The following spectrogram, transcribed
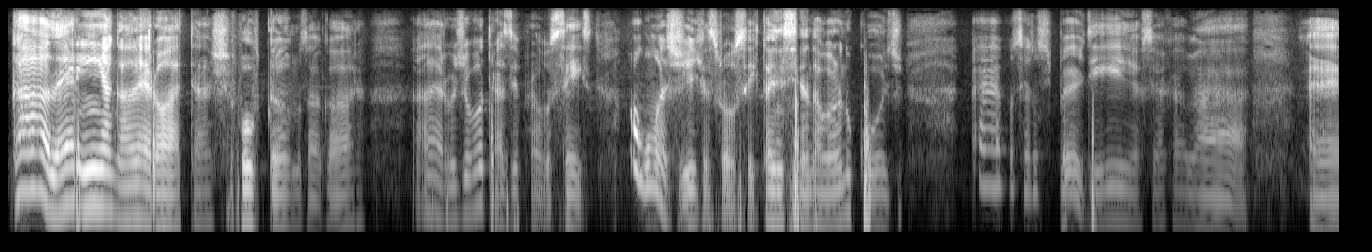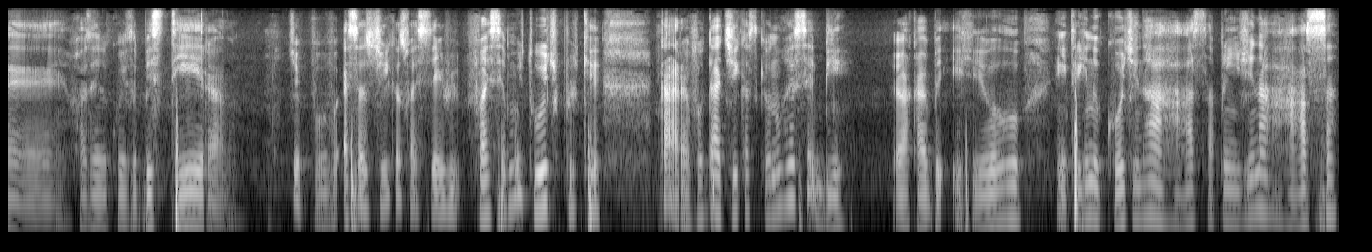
Galerinha, galerotas, voltamos agora. Galera, hoje eu vou trazer para vocês algumas dicas para você que está iniciando agora no Code. É, você não se perder, você acabar é, fazendo coisa besteira, Tipo, essas dicas vai ser, vai ser muito útil porque, cara, eu vou dar dicas que eu não recebi. Eu acabei, eu entrei no code na raça, aprendi na raça.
